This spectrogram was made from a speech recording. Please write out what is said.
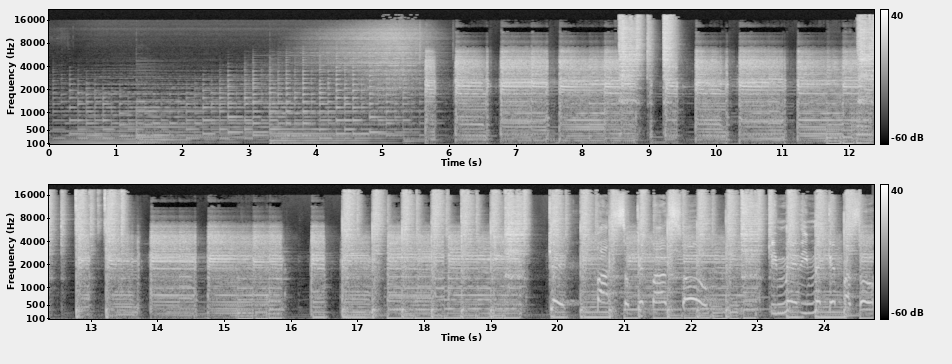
¿Qué pasó? Dime, dime qué pasó.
